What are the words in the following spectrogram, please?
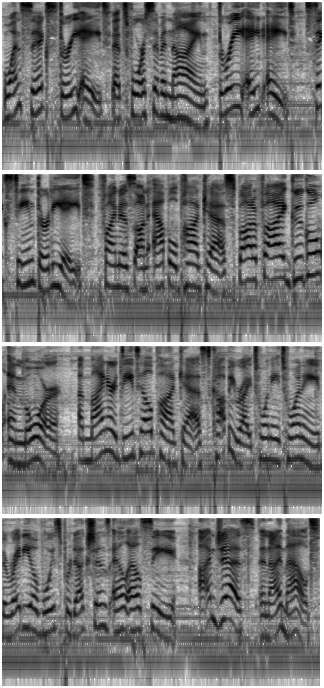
1638. That's 479 388 1638. Find us on Apple Podcasts, Spotify, Google, and more. A Minor Detail Podcast, copyright 2020, the Radio Voice Productions, LLC. I'm Jess, and I'm out.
